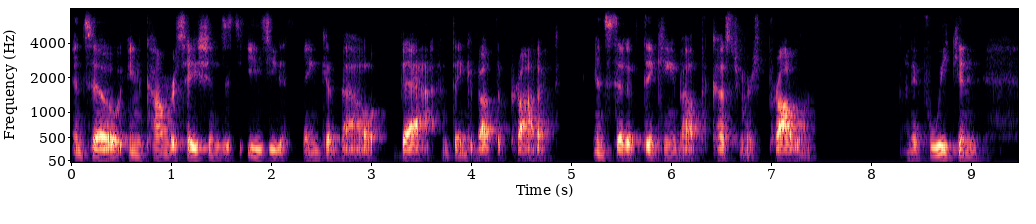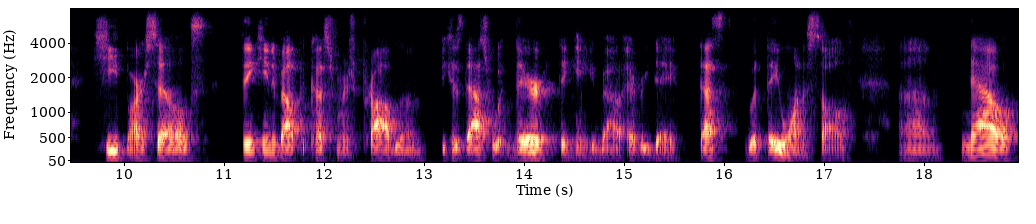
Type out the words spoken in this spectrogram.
And so in conversations, it's easy to think about that and think about the product instead of thinking about the customer's problem. And if we can keep ourselves thinking about the customer's problem, because that's what they're thinking about every day, that's what they want to solve. Um, now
